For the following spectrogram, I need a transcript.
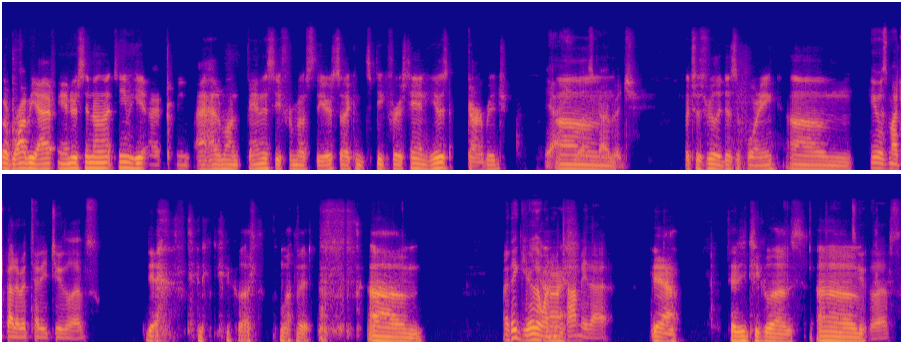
But Robby Anderson on that team, he, I mean, I had him on fantasy for most of the year, so I can speak firsthand. He was garbage, Yeah, he was Um, garbage. which was really disappointing. Um, He was much better with Teddy Two Gloves. Yeah, Teddy Two Gloves. Love it. Um, I think you're the one who taught me that. yeah, Teddy Two Gloves. Two Um, Gloves.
